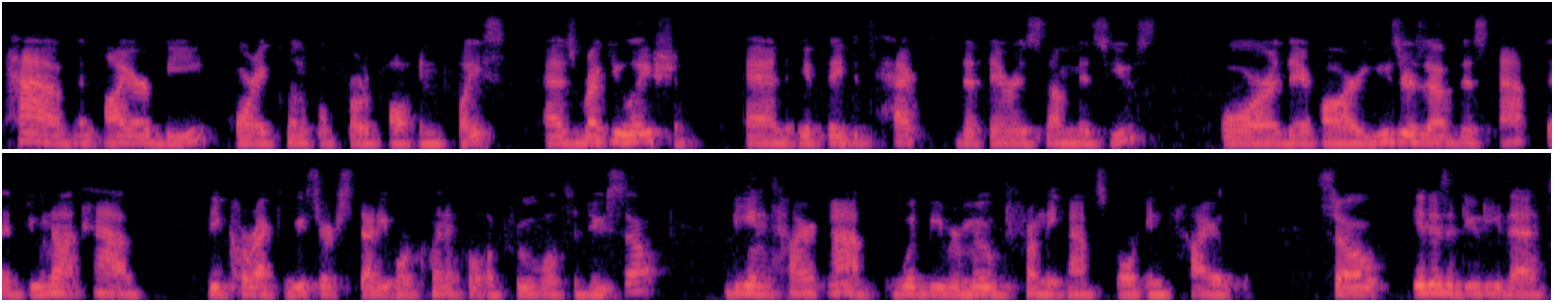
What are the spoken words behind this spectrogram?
have an IRB or a clinical protocol in place as regulation. And if they detect that there is some misuse or there are users of this app that do not have the correct research study or clinical approval to do so, the entire app would be removed from the App Store entirely. So it is a duty that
